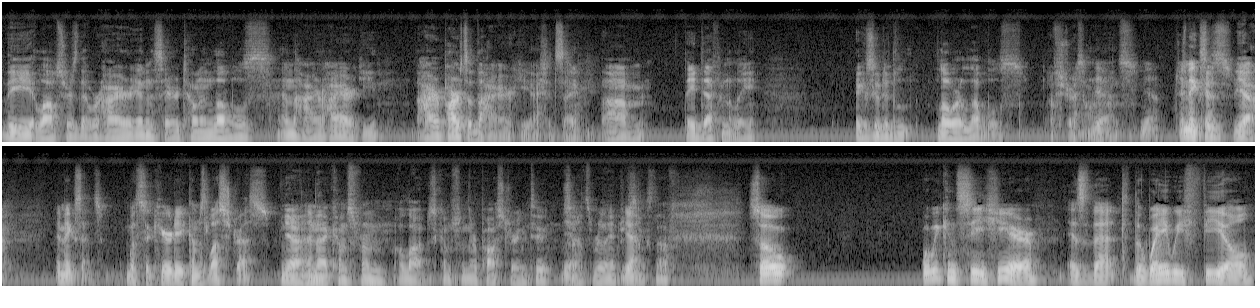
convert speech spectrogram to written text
the lobsters that were higher in the serotonin levels and the higher hierarchy higher parts of the hierarchy i should say um, they definitely exuded l- lower levels of stress Yeah. hormones Yeah. Just it makes because- sense. yeah It makes sense. With security comes less stress. Yeah, And- and that comes from a lot. Just comes from their posturing too. So Yeah. it's really Yeah. interesting stuff. So, what we can see here is that the way we feel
